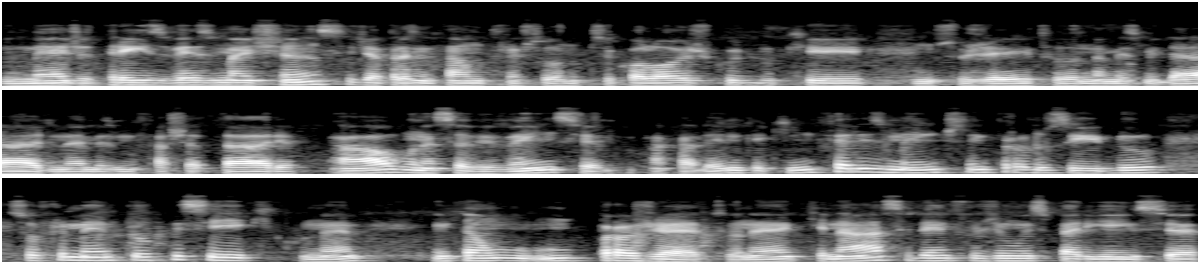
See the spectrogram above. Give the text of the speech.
em média três vezes mais chance de apresentar um transtorno psicológico do que um sujeito na mesma idade, na né, mesma faixa etária. Há algo nessa vivência acadêmica que infelizmente tem produzido sofrimento psíquico, né? Então, um projeto, né, que nasce dentro de uma experiência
